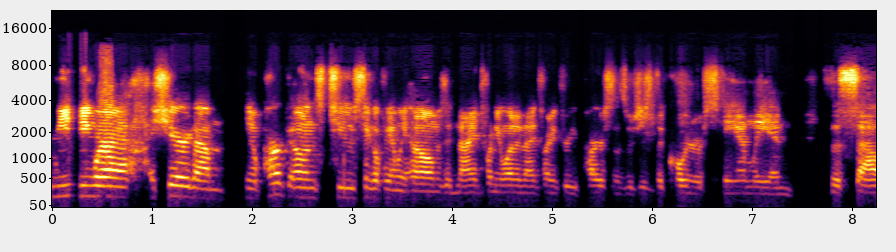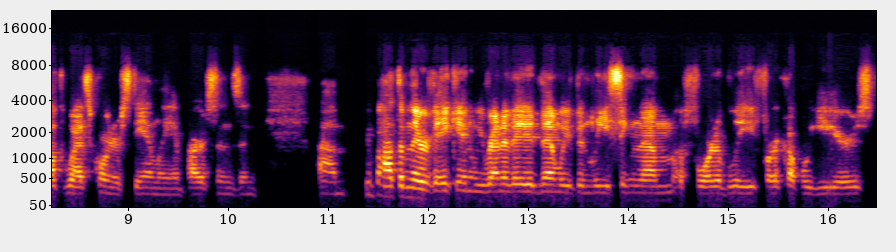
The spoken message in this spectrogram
meeting where I, I shared, um, you know, Park owns two single-family homes at 921 and 923 Parsons, which is the corner of Stanley and the southwest corner of Stanley and Parsons. And um, we bought them; they were vacant. We renovated them. We've been leasing them affordably for a couple years.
